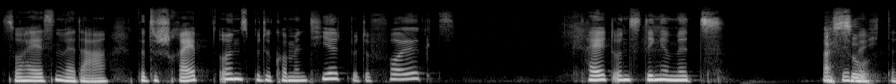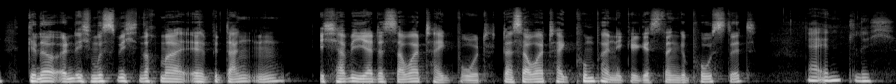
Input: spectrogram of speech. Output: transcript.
So heißen wir da. Bitte schreibt uns, bitte kommentiert, bitte folgt. Teilt uns Dinge mit, Ach was so. ihr möchtet. Genau, und ich muss mich nochmal äh, bedanken. Ich habe ja das Sauerteigbrot, das Sauerteig-Pumpernickel gestern gepostet. Ja, endlich.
